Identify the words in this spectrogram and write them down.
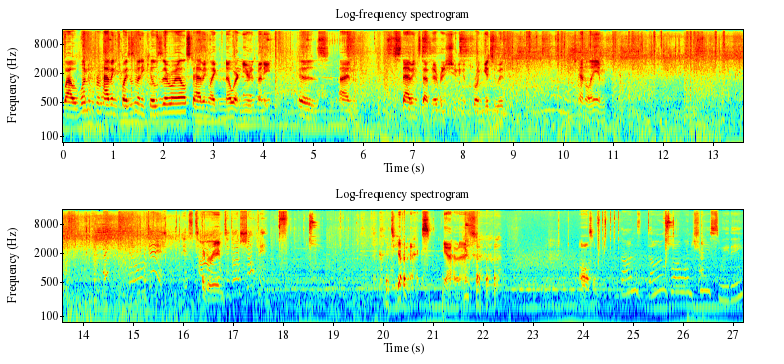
Wow, we went from having twice as many kills as everyone else to having like nowhere near as many. Because I'm stabbing stuff and everybody's shooting it before I can get to it. It's kind of lame. They're all dead. It's time Agreed. to go shopping. Do you have an axe? Yeah, I have an axe. awesome. Guns don't grow on trees, sweetie.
